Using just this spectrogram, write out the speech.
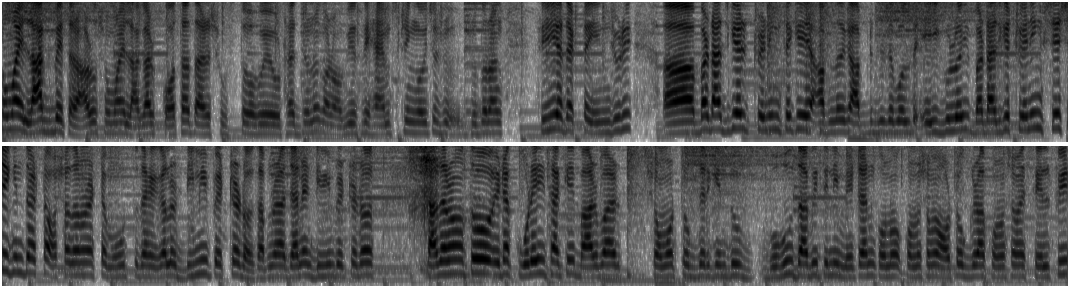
সময় লাগবে তার আরও সময় লাগার কথা তার সুস্থ হয়ে ওঠার জন্য, কারণ অবভিয়াসলি হ্যামস্ট্রিং হয়েছে সুতরাং সিরিয়াস একটা ইঞ্জুরি বাট আজকের ট্রেনিং থেকে আপনাদেরকে আপডেট দিতে বলতে এইগুলোই বাট আজকে ট্রেনিং শেষে কিন্তু একটা অসাধারণ একটা মুহূর্ত দেখা গেল ডিমি পেট্রাডস আপনারা জানেন ডিমি পেট্রাডস সাধারণত এটা করেই থাকে, বারবার সমর্থকদের কিন্তু বহু দাবি তিনি মেটান, কোনো কোনো সময় অটোগ্রাফ কোনো সময় সেলফি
